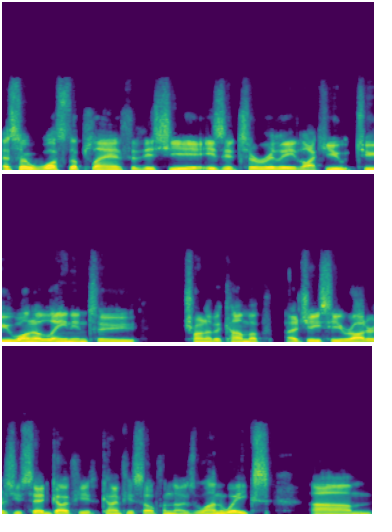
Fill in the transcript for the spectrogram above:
And so, what's the plan for this year? Is it to really like you? Do you want to lean into trying to become a, a GC rider, as you said, go for going for yourself in those one weeks, um,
